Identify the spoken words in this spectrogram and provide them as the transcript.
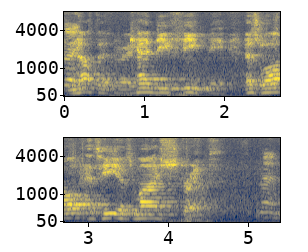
Right. Nothing Right. can defeat me as long as He is my strength. Amen.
